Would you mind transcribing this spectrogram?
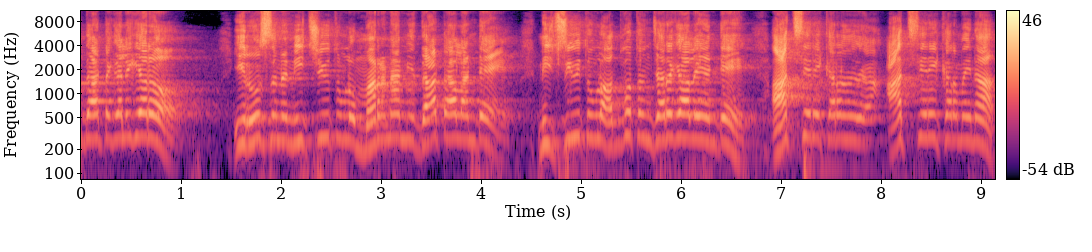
దాటగలిగారు? ఈ రోజున నీ జీవితంలో మరణాన్ని దాటాలంటే నీ జీవితంలో అద్భుతం జరగాలి అంటే ఆశ్చర్యకర ఆశ్చర్యకరమైన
